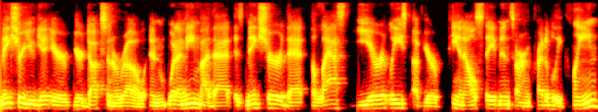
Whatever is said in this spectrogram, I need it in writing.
make sure you get your your ducks in a row. And what I mean by that is make sure that the last year at least of your P&L statements are incredibly clean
